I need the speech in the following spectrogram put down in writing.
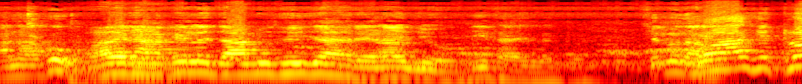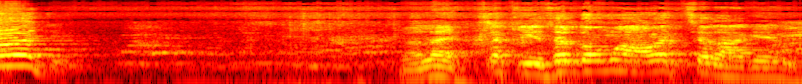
આ નાખું? હવે નાખે ચાલુ થઈ જાય રેડા જેવું. ઈ થાય લગભગ. કેટલું નાખું? બસ જ. એટલે કેસર તો આમાં આવે જ છે લાગે એવું.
